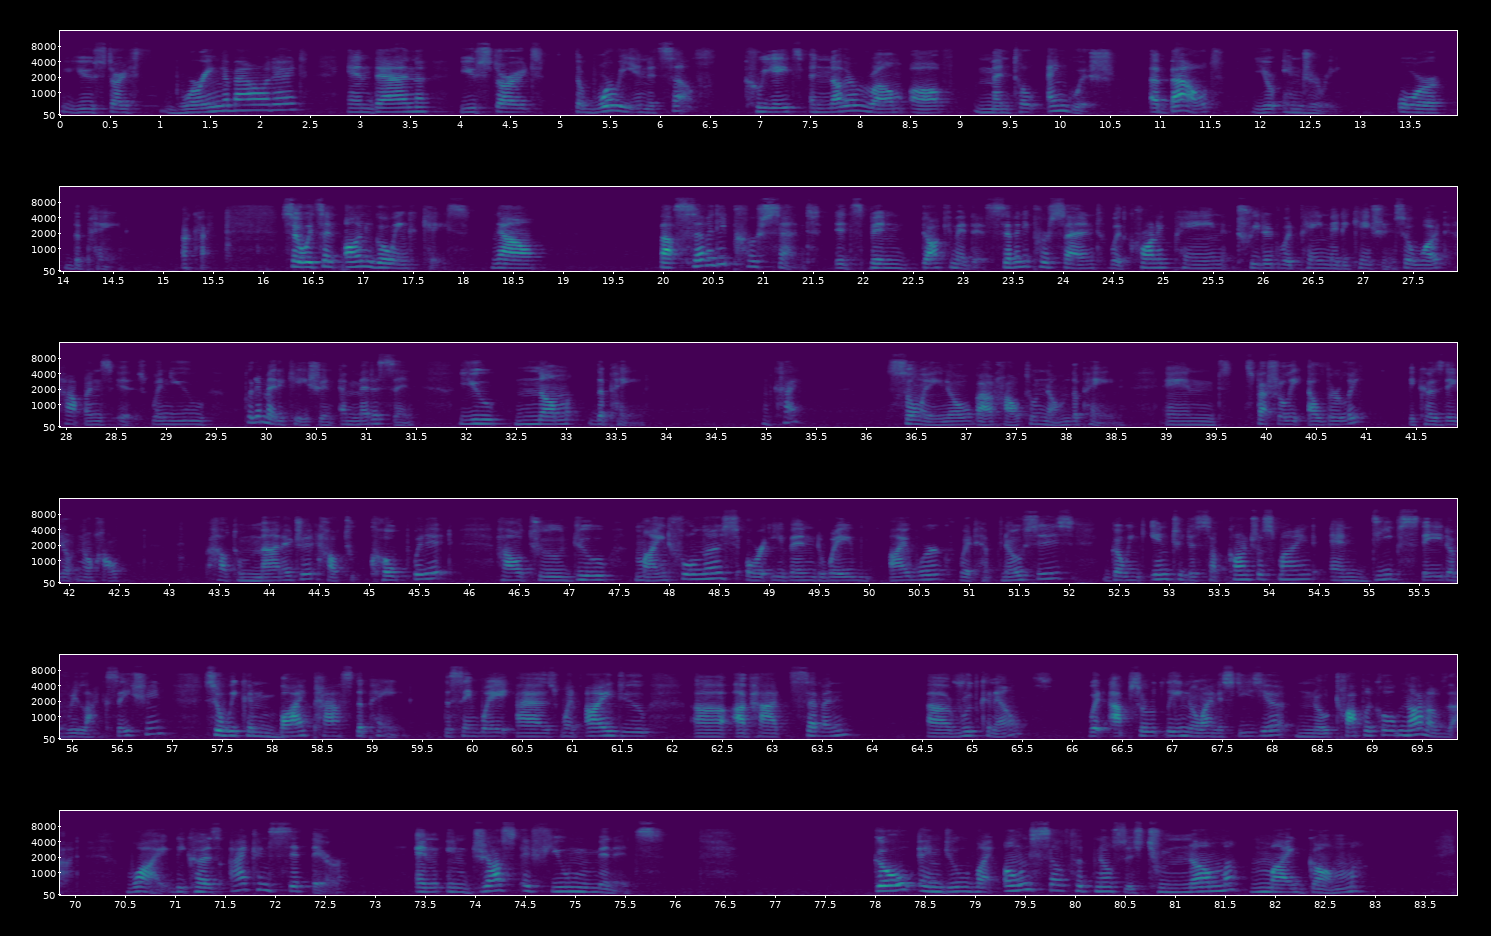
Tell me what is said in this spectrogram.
you start worrying about it, and then you start, the worry in itself creates another realm of mental anguish about your injury or the pain. Okay, so it's an ongoing case. Now, about 70%, it's been documented, 70% with chronic pain treated with pain medication. So what happens is when you put a medication, a medicine, you numb the pain. Okay? So many know about how to numb the pain, and especially elderly, because they don't know how how to manage it, how to cope with it, how to do mindfulness or even the way I work with hypnosis, going into the subconscious mind and deep state of relaxation so we can bypass the pain. The same way as when I do, uh, I've had seven uh, root canals with absolutely no anesthesia, no topical, none of that. Why? Because I can sit there and in just a few minutes go and do my own self-hypnosis to numb my gum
